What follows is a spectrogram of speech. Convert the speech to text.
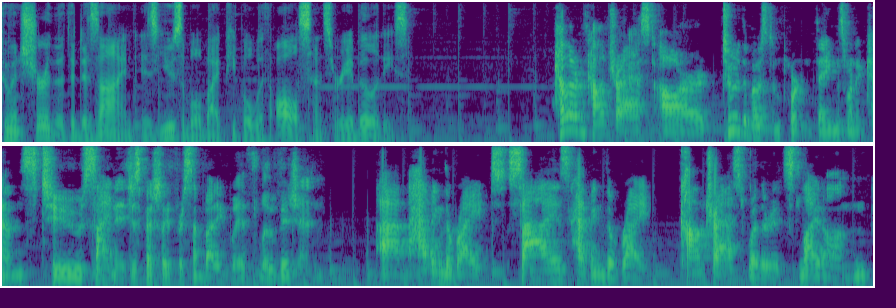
to ensure that the design is usable by people with all sensory abilities. Color and contrast are two of the most important things when it comes to signage, especially for somebody with low vision. Um, having the right size, having the right contrast, whether it's light on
